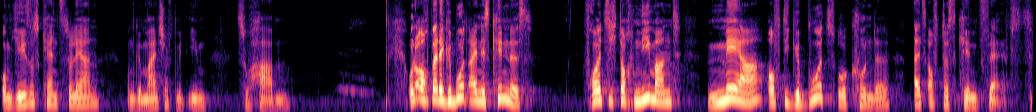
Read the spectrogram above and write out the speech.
um Jesus kennenzulernen, um Gemeinschaft mit ihm zu haben. Und auch bei der Geburt eines Kindes freut sich doch niemand mehr auf die Geburtsurkunde als auf das Kind selbst.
